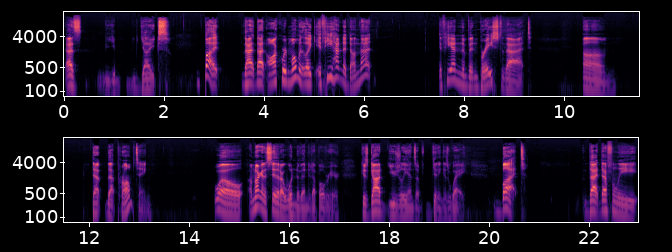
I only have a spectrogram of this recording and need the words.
that's yikes. But that that awkward moment, like if he hadn't have done that, if he hadn't have embraced that um that that prompting well i'm not going to say that i wouldn't have ended up over here because god usually ends up getting his way. But that definitely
